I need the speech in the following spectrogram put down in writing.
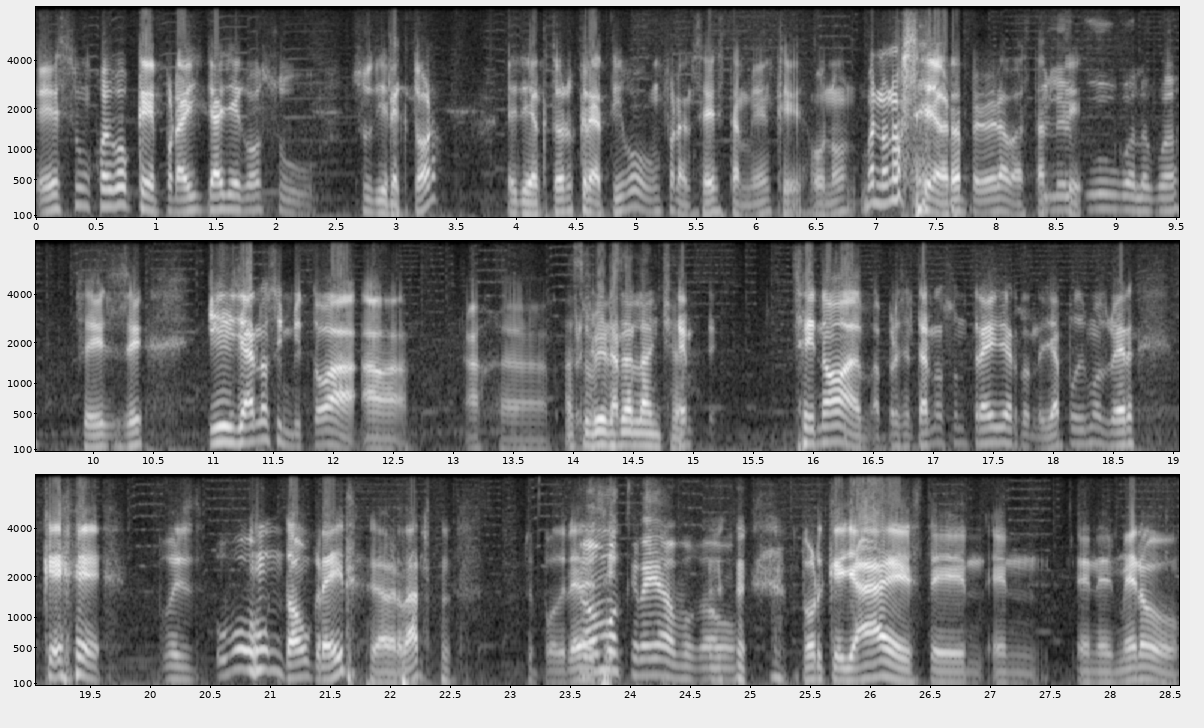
Es un juego que por ahí ya llegó su, su director, el director creativo, un francés también que, o no, bueno, no sé, la verdad, pero era bastante. la. Sí, sí, sí. Y ya nos invitó a. A, a, a A subirse a lancha. Sí, no, a, a presentarnos un trailer donde ya pudimos ver que, pues, hubo un downgrade, la verdad. Se podría decir. ¿Cómo cree, abogado? Porque ya este en, en, en el mero,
